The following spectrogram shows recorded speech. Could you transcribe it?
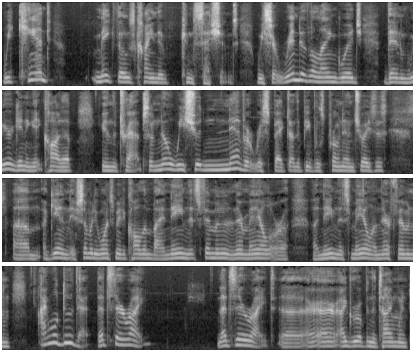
we can't make those kind of concessions. We surrender the language, then we're going to get caught up in the trap. So, no, we should never respect other people's pronoun choices. Um, again, if somebody wants me to call them by a name that's feminine and they're male, or a, a name that's male and they're feminine, I will do that. That's their right. That's their right. Uh, I, I, grew up in the time when,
